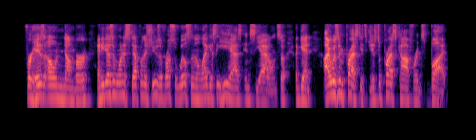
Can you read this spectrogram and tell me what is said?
for his own number and he doesn't want to step on the shoes of russell wilson and the legacy he has in seattle. And so again i was impressed. It's just a press conference but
